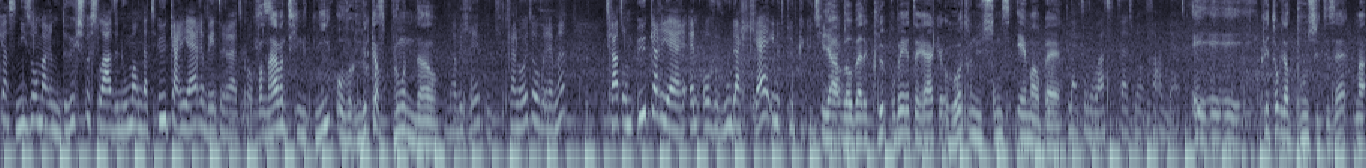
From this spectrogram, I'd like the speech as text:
Lucas niet zomaar een drugsverslaafde noemen omdat uw carrière beter uitkomt. Vanavond ging het niet over Lucas Bloemendaal. Dat begreep ik. Het gaat nooit over hem, hè. Het gaat om uw carrière en over hoe dat jij in het clubje kunt Ja, geraken. wel bij de club proberen te raken hoort er nu soms eenmaal bij. Het lijkt er de laatste tijd wel vaak bij te hé, ik weet ook dat het bullshit is, hè. Maar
